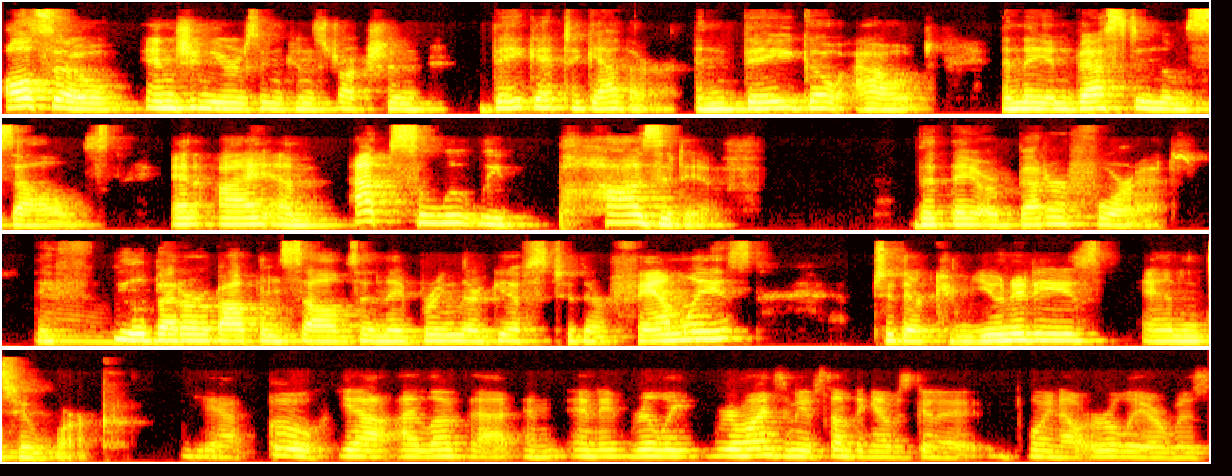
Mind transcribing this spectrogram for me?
also engineers in construction. They get together and they go out and they invest in themselves. And I am absolutely positive that they are better for it they mm. feel better about themselves and they bring their gifts to their families, to their communities, and to work. Yeah. Oh, yeah. I love that. And and it really reminds me of something I was going to point out earlier was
